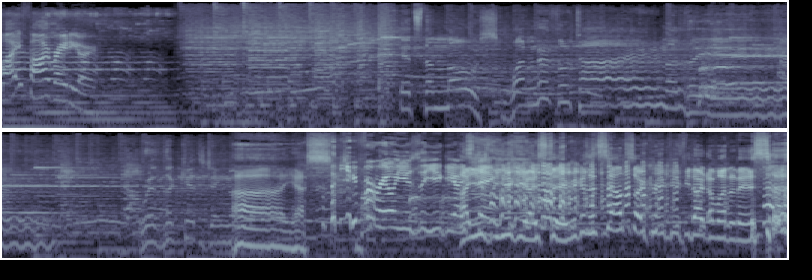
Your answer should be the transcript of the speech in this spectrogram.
Kawaii Fi Radio. It's the most wonderful time of the year. With the kids jingle. Ah, yes. you for real use the Yu-Gi-Oh I use stick. the Yu-Gi-Oh stick because it sounds so creepy if you don't know what it is. no,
